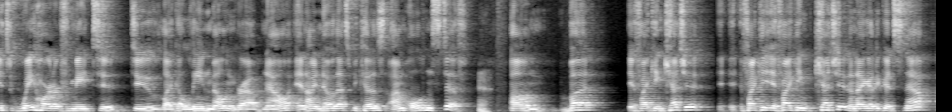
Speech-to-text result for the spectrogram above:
it's way harder for me to do like a lean melon grab now, and I know that's because I'm old and stiff. Yeah. Um, But if I can catch it, if I can if I can catch it and I get a good snap,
